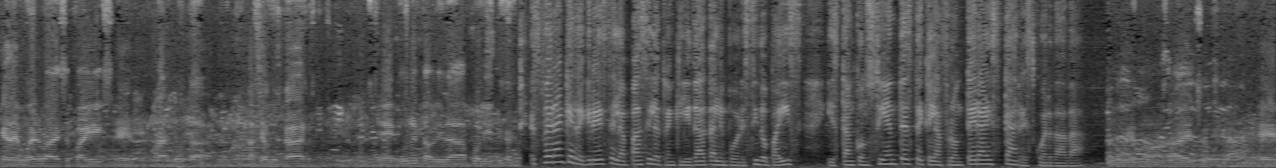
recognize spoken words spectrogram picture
que devuelva a ese país eh, la ruta hacia buscar eh, una estabilidad política. Esperan que regrese la paz y la tranquilidad al empobrecido país y están conscientes de que la frontera está resguardada. El gobierno ha hecho eh,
